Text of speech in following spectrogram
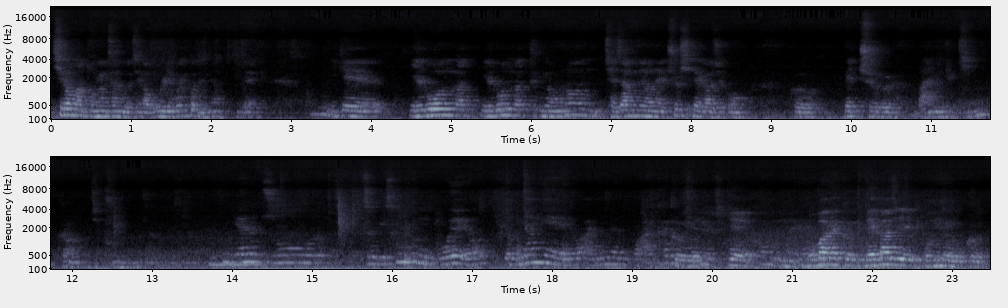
실험한 동영상도 제가 올리고 했거든요. 근데 이게 일본 같 일본 같은 경우는 재작년에 출시돼 가지고 그 매출을 많이 일으킨 그런 제품입니다. 얘는 주 저기 성분이 뭐예요? 영양이에요? 아니면 뭐 알칼리 그 이게 음, 모발에 그 네 가지 본드 그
